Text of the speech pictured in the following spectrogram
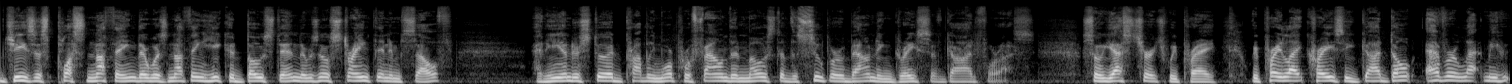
Jesus plus nothing, there was nothing he could boast in, there was no strength in himself. And he understood, probably more profound than most, of the superabounding grace of God for us. So, yes, church, we pray. We pray like crazy. God, don't ever let me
